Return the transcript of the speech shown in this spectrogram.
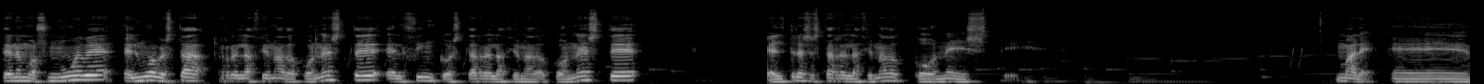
Tenemos 9, el 9 está relacionado con este, el 5 está relacionado con este, el 3 está relacionado con este. Vale, eh...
